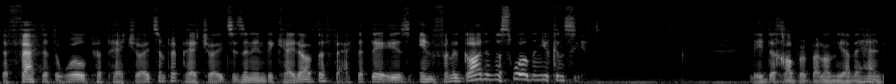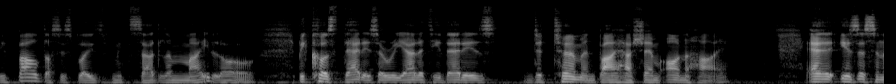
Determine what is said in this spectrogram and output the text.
the fact that the world perpetuates and perpetuates is an indicator of the fact that there is infinite God in this world and you can see it. But on the other hand, because that is a reality that is determined by Hashem on high. Er is es an.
